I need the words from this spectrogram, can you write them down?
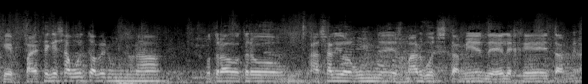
que parece que se ha vuelto a ver una otra otro ha salido algún smartwatch también de LG también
